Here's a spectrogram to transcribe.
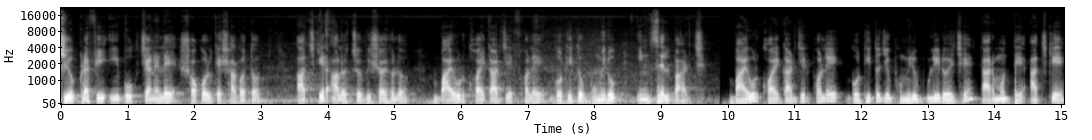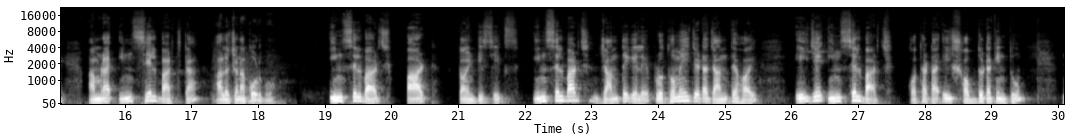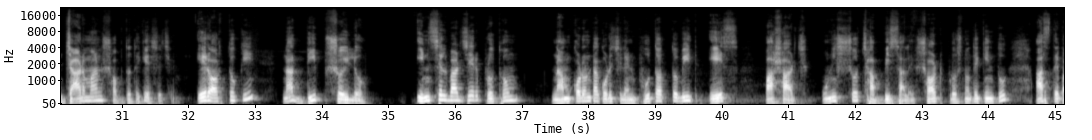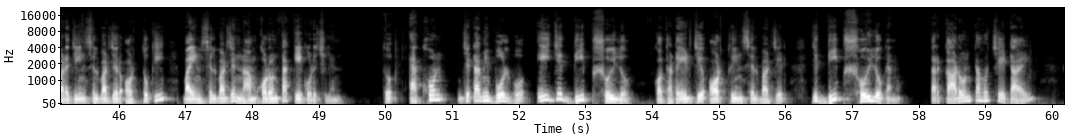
Geography ebook চ্যানেলে সকলকে স্বাগত। আজকের আলোচ্য বিষয় হল বায়ুর ক্ষয়কার্যের ফলে গঠিত ভূমিরূপ ইনসেল বার্জ। বায়ুর ক্ষয়কার্যের ফলে গঠিত যে ভূমিরূপগুলি রয়েছে, তার মধ্যে আজকে আমরা ইনসেল বার্জটা আলোচনা করব। Inselberg part twenty six. Inselberg জানতে গেলে প্রথমেই যেটা জানতে হয়, এই যে ইনসেল বার্জ, কথাটা, এই শব্দটা কিন্তু জার্মান শব্দ থেকে এসেছে। এর অর্থ কি? না দ্বীপ শৈল ইনসেলবার্জের প্রথম নামকরণটা করেছিলেন ভূতত্ত্ববিদ এস পাশার্জ উনিশশো সালে। শর্ট প্রশ্নতে কিন্তু আসতে পারে যে ইনসেলবার্জের অর্থ কী বা ইনসেলবার্জের নামকরণটা কে করেছিলেন। তো এখন যেটা আমি বলব, এই যে দ্বীপ শৈল কথাটা, এর যে অর্থ ইনসেলবার্জের, যে দ্বীপ শৈল কেন? তার কারণটা হচ্ছে এটাই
